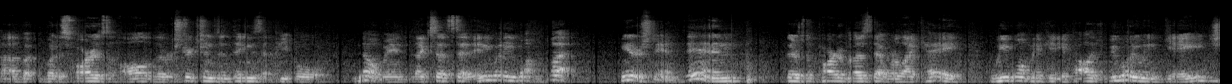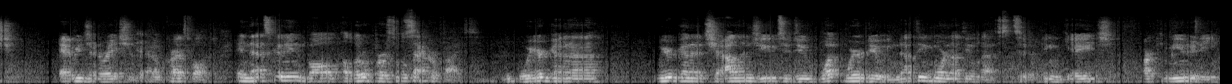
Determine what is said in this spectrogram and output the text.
uh, but but as far as all the restrictions and things that people no man like Seth said any way you want but you understand then there's a part of us that we're like hey we won't make any apologies. We want to engage every generation become Christ followers. And that's going to involve a little personal sacrifice. We're gonna we're gonna challenge you to do what we're doing nothing more nothing less to engage our community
